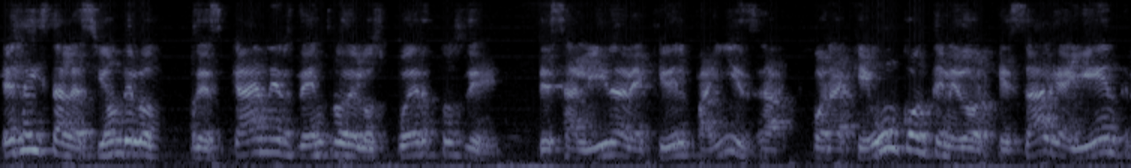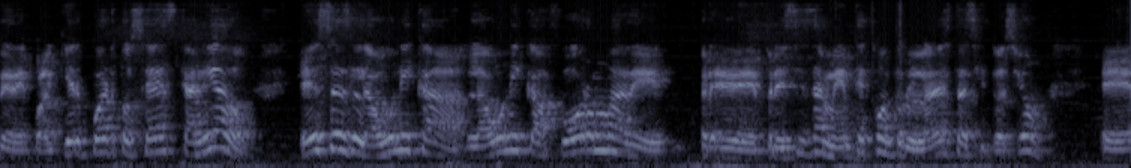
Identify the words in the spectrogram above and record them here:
es la instalación de los escáneres dentro de los puertos de, de salida de aquí del país, para que un contenedor que salga y entre de cualquier puerto sea escaneado. Esa es la única, la única forma de precisamente controlar esta situación. Eh,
